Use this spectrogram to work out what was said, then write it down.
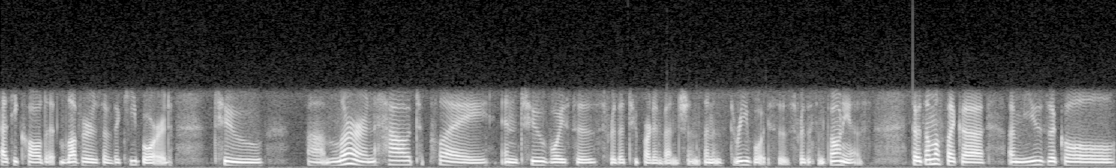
as he called it, lovers of the keyboard, to um, learn how to play in two voices for the two-part inventions and in three voices for the sinfonias. So it's almost like a a musical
